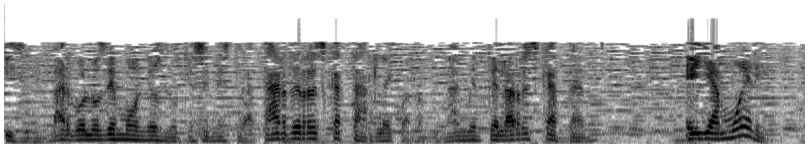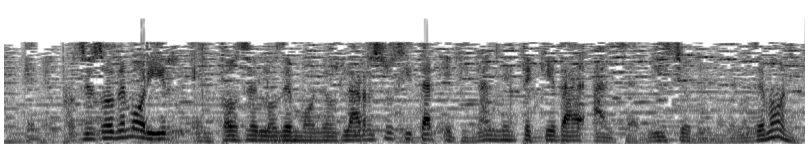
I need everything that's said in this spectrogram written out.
Y sin embargo los demonios lo que hacen es tratar de rescatarla y cuando finalmente la rescatan, ella muere en el proceso de morir, entonces los demonios la resucitan y finalmente queda al servicio de uno de los demonios.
